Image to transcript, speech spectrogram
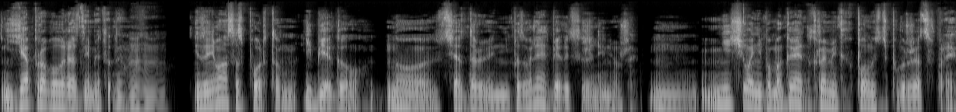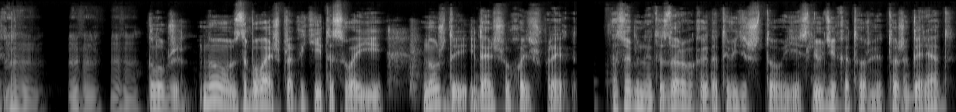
Я пробовал разные методы. Угу. И занимался спортом, и бегал. Но сейчас здоровье не позволяет бегать, к сожалению, уже. Ничего не помогает, кроме как полностью погружаться в проект. Угу. Угу, угу. Глубже. Ну, забываешь про какие-то свои нужды и дальше уходишь в проект. Особенно это здорово, когда ты видишь, что есть люди, которые тоже горят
